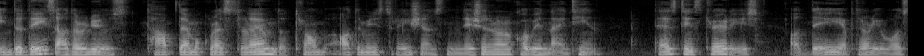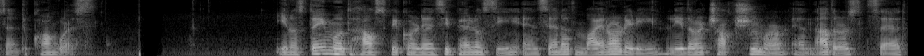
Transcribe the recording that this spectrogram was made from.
In the day's other news, top Democrats slammed the Trump administration's national COVID 19 testing strategy a day after it was sent to Congress. In a statement, House Speaker Nancy Pelosi and Senate Minority Leader Chuck Schumer and others said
